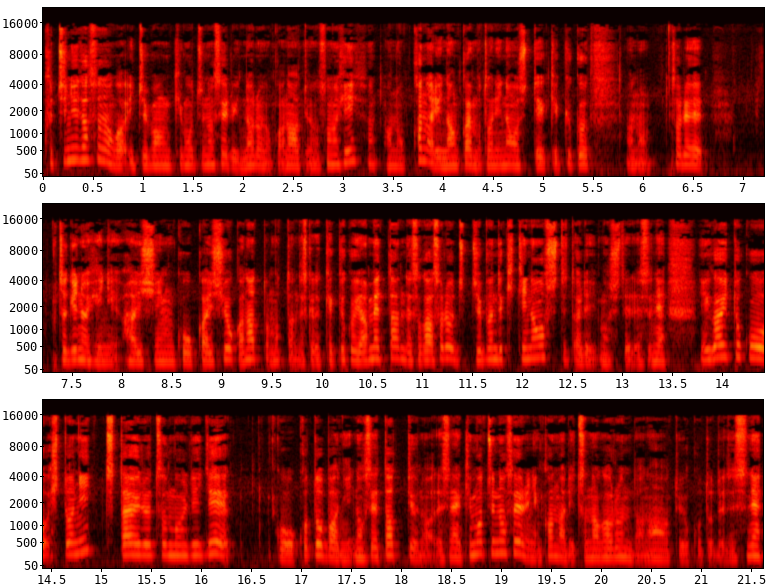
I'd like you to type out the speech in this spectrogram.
口に出すのが一番気持ちの整理になるのかなっていうのをその日あのかなり何回も撮り直して結局あのそれ次の日に配信公開しようかなと思ったんですけど結局やめたんですがそれを自分で聞き直してたりもしてですね意外とこう人に伝えるつもりでこう言葉に乗せたっていうのはですね気持ちの整理にかなりつながるんだなということでですね、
